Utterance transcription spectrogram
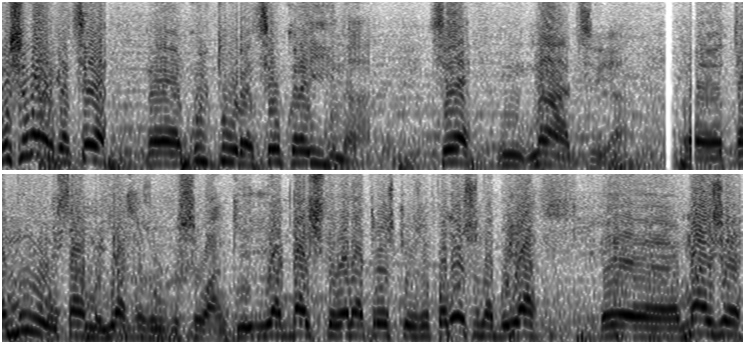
Вишиванка це е, культура, це Україна, це нація. Е, тому саме я хожу в вишиванки. Як бачите, вона трошки вже поношена, бо я е, майже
